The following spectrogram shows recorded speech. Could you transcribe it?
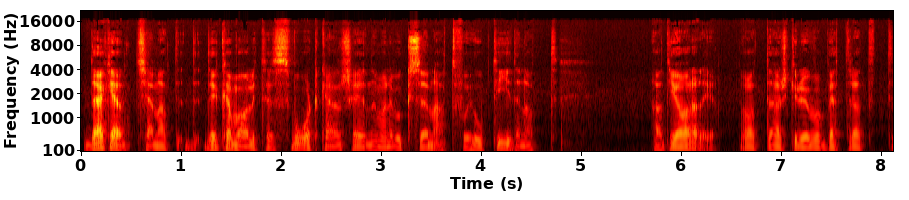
där kan jag känna att det kan vara lite svårt kanske när man är vuxen att få ihop tiden att, att göra det. Och att där skulle det vara bättre att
